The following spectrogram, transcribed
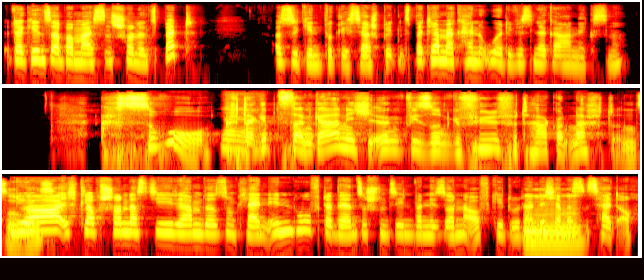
da gehen sie aber meistens schon ins Bett. Also sie gehen wirklich sehr spät ins Bett, die haben ja keine Uhr, die wissen ja gar nichts, ne? Ach so. Ja, Ach, da gibt es dann gar nicht irgendwie so ein Gefühl für Tag und Nacht und sowas. Ja, ich glaube schon, dass die, die haben da so einen kleinen Innenhof, da werden sie schon sehen, wann die Sonne aufgeht oder mhm. nicht, aber es mhm. ist halt auch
